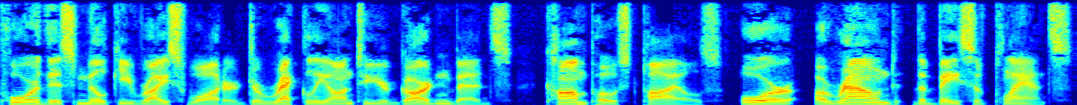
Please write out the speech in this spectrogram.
Pour this milky rice water directly onto your garden beds, compost piles, or around the base of plants.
